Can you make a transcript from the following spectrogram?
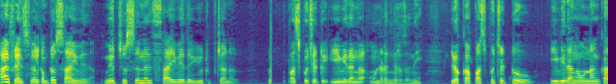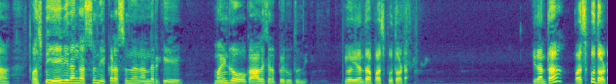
Hi friends welcome to Sai Veda. మీరు చూస్తున్నది సాయి వేద యూట్యూబ్ ఛానల్. పసుపు చెట్టు ఈ విధంగా ఉండడం జరుగుతుంది. ఈ యొక్క పసుపు చెట్టు ఈ విధంగా ఉన్నాక పసుపు ఏ విధంగా వస్తుంది ఎక్కడ వస్తుంది అని అందరికీ మైండ్లో ఒక ఆలోచన పెరుగుతుంది. ఇగో ఇదంతా పసుపు తోట. ఇదంతా పసుపు తోట.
